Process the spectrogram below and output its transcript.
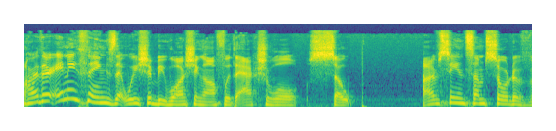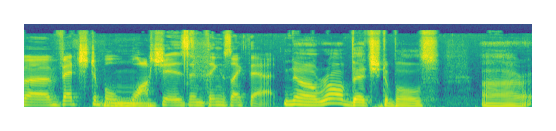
Are there any things that we should be washing off with actual soap? I've seen some sort of uh, vegetable mm. washes and things like that. No, raw vegetables. Uh,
